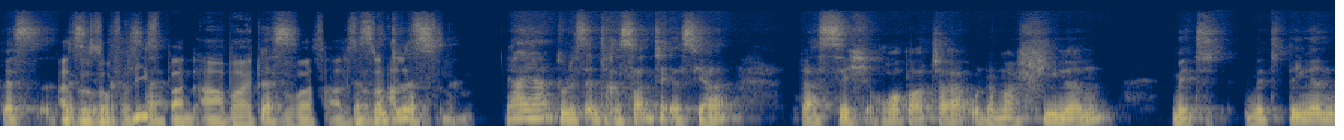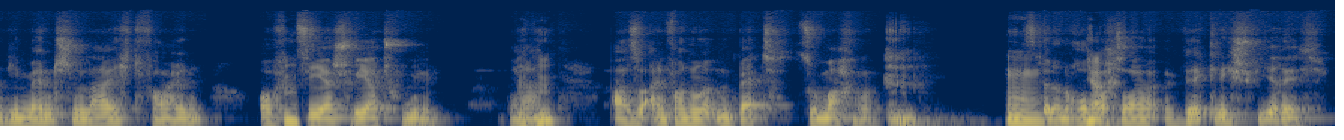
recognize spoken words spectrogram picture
das, das also so Fließbandarbeit und sowas alles. Also alles. Ja, ja, du, das Interessante ist ja, dass sich Roboter oder Maschinen mit, mit Dingen, die Menschen leicht fallen, oft mhm. sehr schwer tun. Ja? Mhm. Also einfach nur ein Bett zu machen. Mhm. ist für einen Roboter ja. wirklich schwierig.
